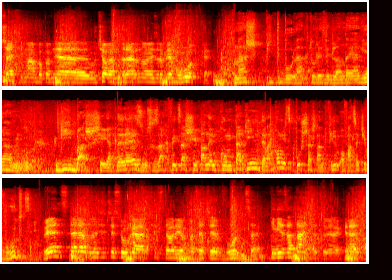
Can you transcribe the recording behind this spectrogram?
Trzeci mam, bo pewnie uciąłem drewno i zrobiłem łódkę. Masz pitbulla, który wygląda jak jamnik. Gibasz się jak Terezus, zachwycasz się panem Kunta Kinte. Na koniec puszczasz tam film o facecie w łódce. Więc teraz będziecie słuchać historii o facecie w wódce. I nie zatańczę tu jak Rezu.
